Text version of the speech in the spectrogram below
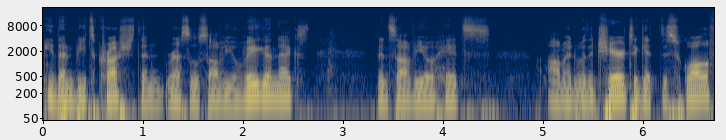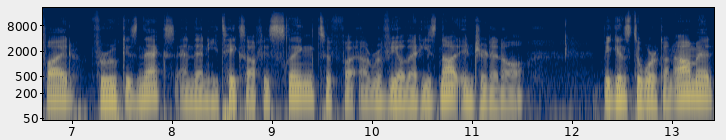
He then beats Crush, then wrestles Savio Vega next. Then Savio hits Ahmed with a chair to get disqualified. Farouk is next, and then he takes off his sling to fi- uh, reveal that he's not injured at all. Begins to work on Ahmed.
